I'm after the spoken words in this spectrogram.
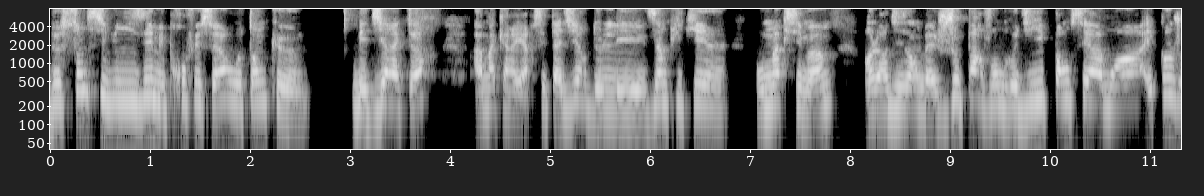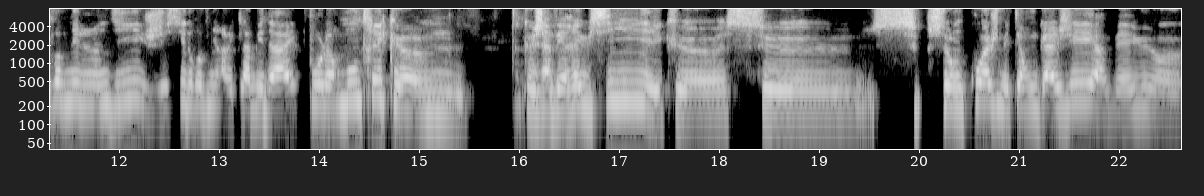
de sensibiliser mes professeurs autant que mes directeurs à ma carrière, c'est-à-dire de les impliquer au maximum en leur disant ben, je pars vendredi, pensez à moi. Et quand je revenais le lundi, j'essayais de revenir avec la médaille pour leur montrer que que j'avais réussi et que ce, en quoi je m'étais engagée avait eu un,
